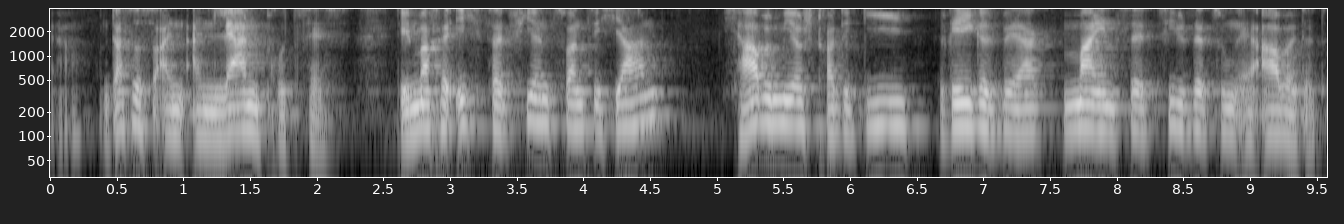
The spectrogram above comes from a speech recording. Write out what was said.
Ja, und das ist ein, ein Lernprozess. Den mache ich seit 24 Jahren. Ich habe mir Strategie, Regelwerk, Mindset, Zielsetzung erarbeitet.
